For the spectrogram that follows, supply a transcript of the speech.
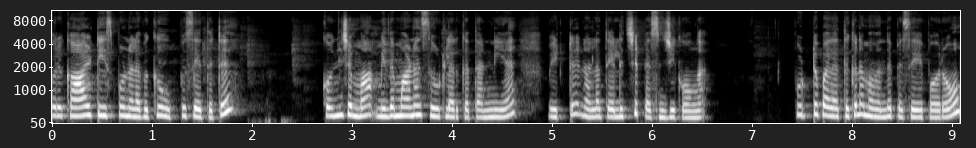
ஒரு கால் டீஸ்பூன் அளவுக்கு உப்பு சேர்த்துட்டு கொஞ்சமாக மிதமான சூட்டில் இருக்க தண்ணியை விட்டு நல்லா தெளித்து பிசைஞ்சிக்கோங்க. புட்டு பதத்துக்கு நம்ம வந்து பிசைய போகிறோம்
